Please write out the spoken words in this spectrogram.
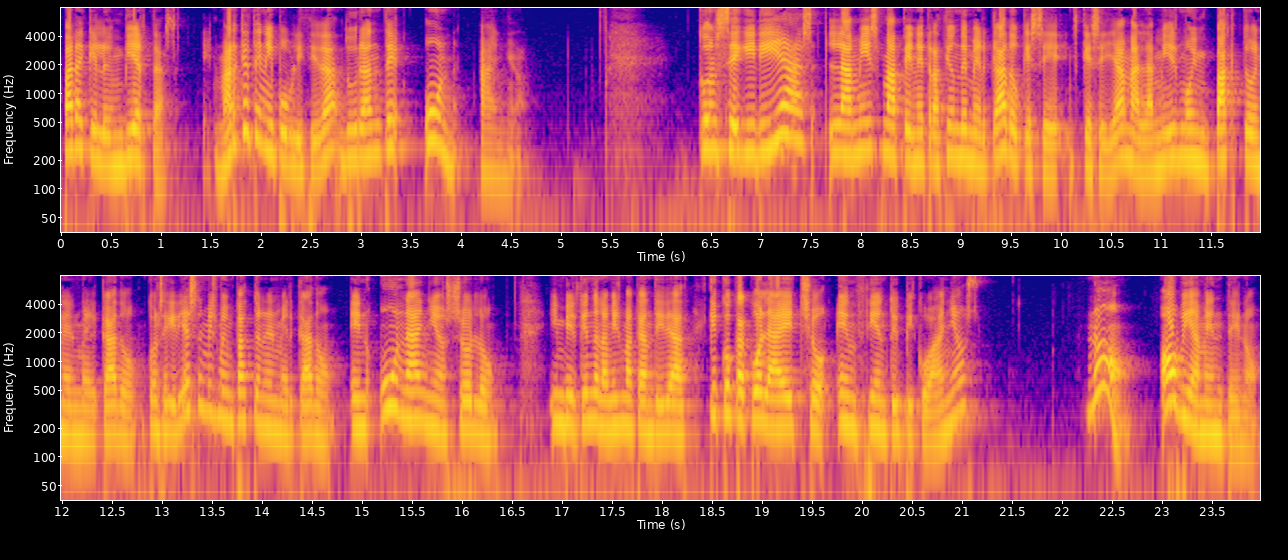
para que lo inviertas en marketing y publicidad durante un año. ¿Conseguirías la misma penetración de mercado que se, que se llama, el mismo impacto en el mercado? ¿Conseguirías el mismo impacto en el mercado en un año solo, invirtiendo la misma cantidad que Coca-Cola ha hecho en ciento y pico años? No, Obviamente no,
